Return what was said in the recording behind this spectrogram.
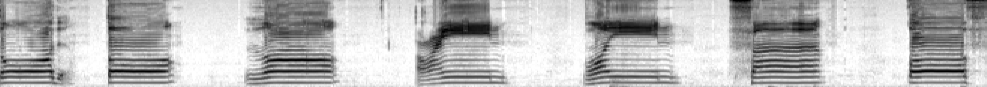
ضاد ط ظا عين غين فا قاف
